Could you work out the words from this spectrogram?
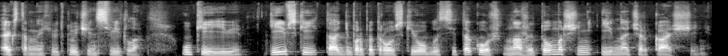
екстрених відключень світла у Києві, Київській та Дніпропетровській області, також на Житомирщині і на Черкащині.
